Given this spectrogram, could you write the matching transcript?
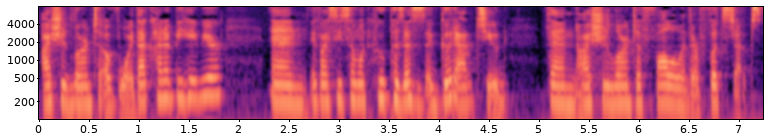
I should learn to avoid that kind of behavior. And if I see someone who possesses a good attitude, then I should learn to follow in their footsteps.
